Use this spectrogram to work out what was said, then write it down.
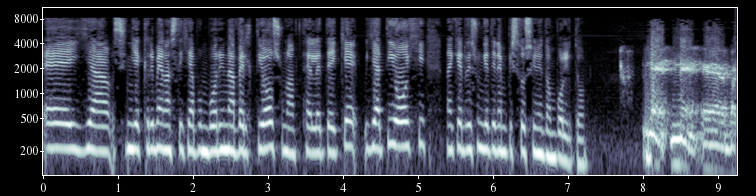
ε, για συγκεκριμένα στοιχεία που μπορεί να βελτιώσουν αν θέλετε και γιατί όχι να κερδίσουν και την εμπιστοσύνη των πολιτών. Ναι, ναι, ε, μα,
